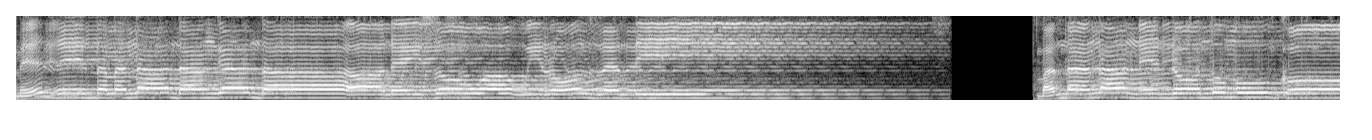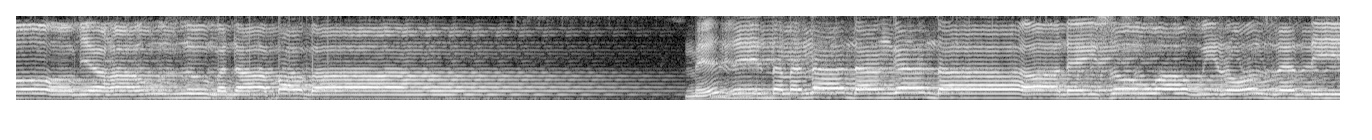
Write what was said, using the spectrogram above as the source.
မေဇေသမနာတံကတာဒိသောဝဝိရောဇတိဗတနာနေတောသူမူခောမြဟာဥစုမနာပပါ မေဇေသမနာတံကတာဒိသောဝဝိရောဇတိ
